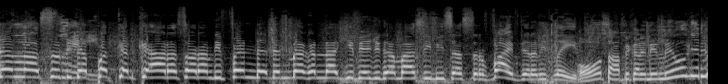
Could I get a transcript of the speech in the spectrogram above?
Dan langsung didapatkan ke arah seorang defender dan bahkan Nagibnya juga masih bisa survive dari mid lane. Oh tapi kali ini Lilnya di!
